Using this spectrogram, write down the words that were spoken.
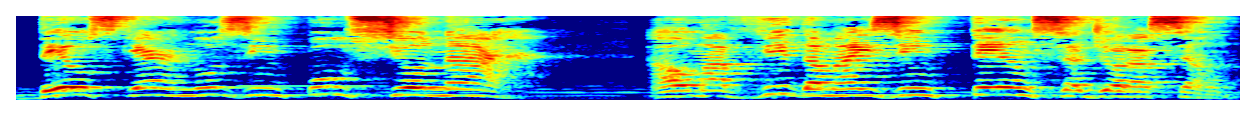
Deus quer nos impulsionar a uma vida mais intensa de oração.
